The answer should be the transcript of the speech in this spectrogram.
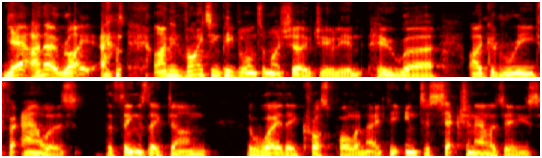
Yeah, I know, right? I'm inviting people onto my show, Julian, who uh, I could read for hours the things they've done, the way they cross pollinate, the intersectionalities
